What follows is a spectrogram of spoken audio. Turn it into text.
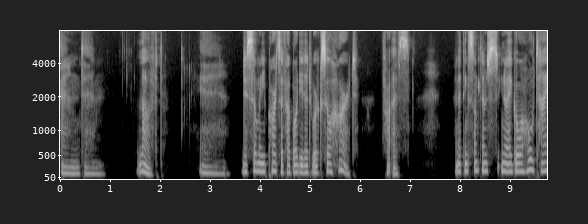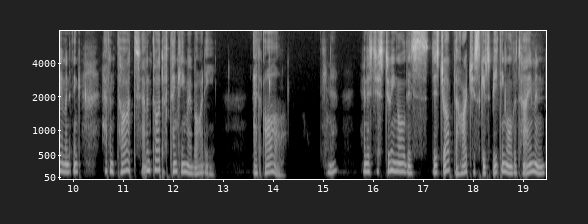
and um, loved. Uh, there's so many parts of our body that work so hard for us. And I think sometimes, you know, I go a whole time and I think, I haven't thought, haven't thought of thanking my body at all. You know? And it's just doing all this this job. The heart just keeps beating all the time and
